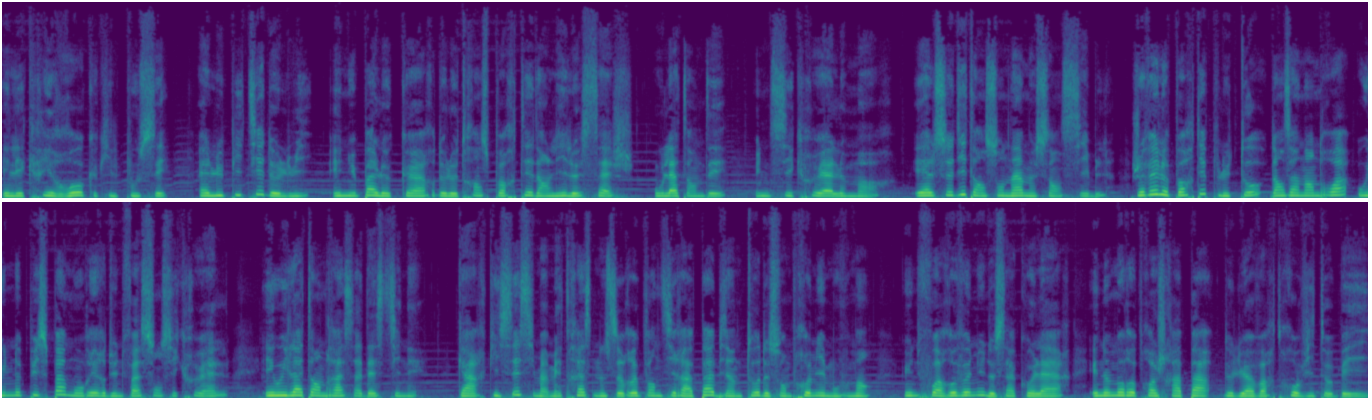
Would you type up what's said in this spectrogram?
et les cris rauques qu'il poussait, elle eut pitié de lui et n'eut pas le cœur de le transporter dans l'île sèche où l'attendait une si cruelle mort. Et elle se dit en son âme sensible Je vais le porter plutôt dans un endroit où il ne puisse pas mourir d'une façon si cruelle, et où il attendra sa destinée. Car qui sait si ma maîtresse ne se repentira pas bientôt de son premier mouvement, une fois revenue de sa colère, et ne me reprochera pas de lui avoir trop vite obéi.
